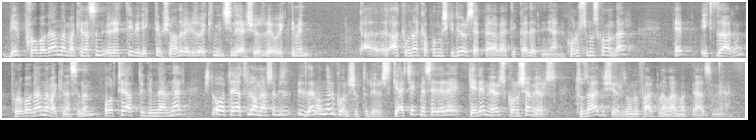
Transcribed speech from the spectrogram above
bir propaganda makinesinin ürettiği bir iklim şu anda ve biz o iklimin içinde yaşıyoruz ve o iklimin akımına kapılmış gidiyoruz hep beraber. Dikkat edin yani. Konuştuğumuz konular hep iktidarın, propaganda makinesinin ortaya attığı gündemler işte ortaya atılıyor ondan sonra biz, bizler onları konuşup duruyoruz. Gerçek meselelere gelemiyoruz, konuşamıyoruz. Tuzağa düşüyoruz. Onun farkına varmak lazım yani.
